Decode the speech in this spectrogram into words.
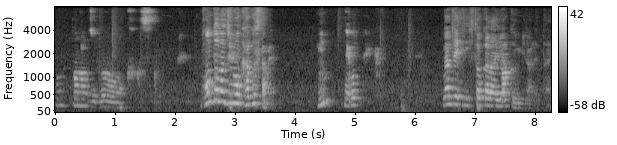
本当の自分を隠す本当の自分を隠すため。ん？でなんで人からよく見られたい？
